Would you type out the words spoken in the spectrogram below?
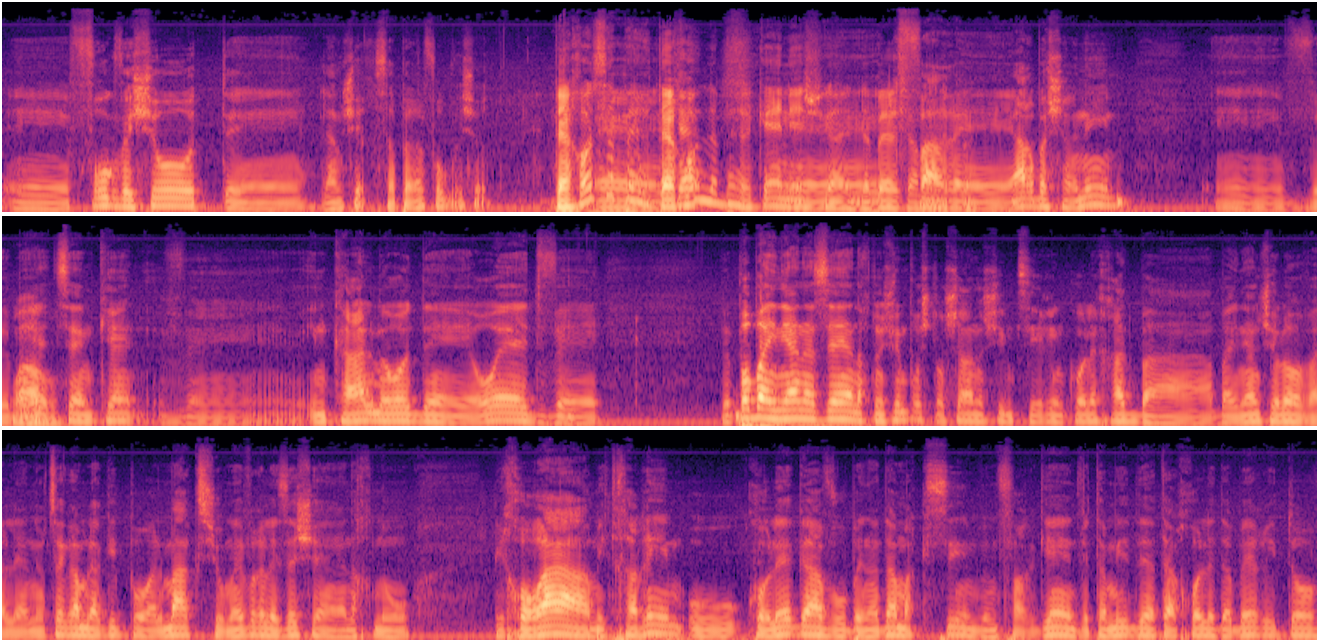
Uh, פרוג ושות', uh, להמשיך, לספר על פרוג ושות'. אתה יכול לספר, אתה יכול כן. לדבר, כן, יש, לדבר כמה. כבר ארבע שנים, ובעצם, כן, ועם קהל מאוד אוהד, ו... ופה בעניין הזה, אנחנו יושבים פה שלושה אנשים צעירים, כל אחד בעניין שלו, אבל אני רוצה גם להגיד פה על מקס, שהוא מעבר לזה שאנחנו לכאורה מתחרים, הוא קולגה והוא בן אדם מקסים ומפרגן, ותמיד אתה יכול לדבר איתו,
